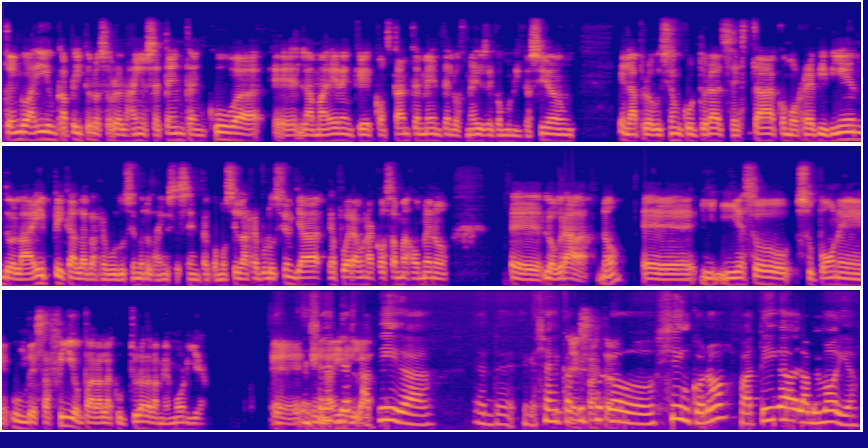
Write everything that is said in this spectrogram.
tengo ahí un capítulo sobre los años 70 en Cuba, eh, la manera en que constantemente en los medios de comunicación, en la producción cultural, se está como reviviendo la épica de la revolución de los años 60, como si la revolución ya, ya fuera una cosa más o menos eh, lograda, ¿no? Eh, y, eso supone un desafío para la cultura de la memoria. Eh, en la isla. De fatiga, ese es el capítulo 5, ¿no? Fatiga de la memoria.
